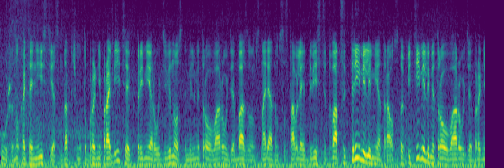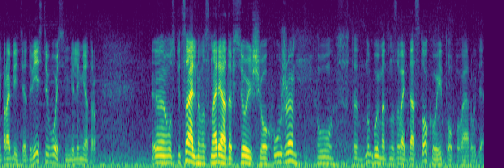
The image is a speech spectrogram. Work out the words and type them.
хуже. Ну, хотя не естественно, да, почему-то бронепробитие, к примеру, у 90 миллиметрового орудия базовым снарядом составляет 223 миллиметра, а у 105 миллиметрового орудия бронепробитие 208 миллиметров. Э, у специального снаряда все еще хуже. У, ну, будем это называть, да, стоковое и топовое орудие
